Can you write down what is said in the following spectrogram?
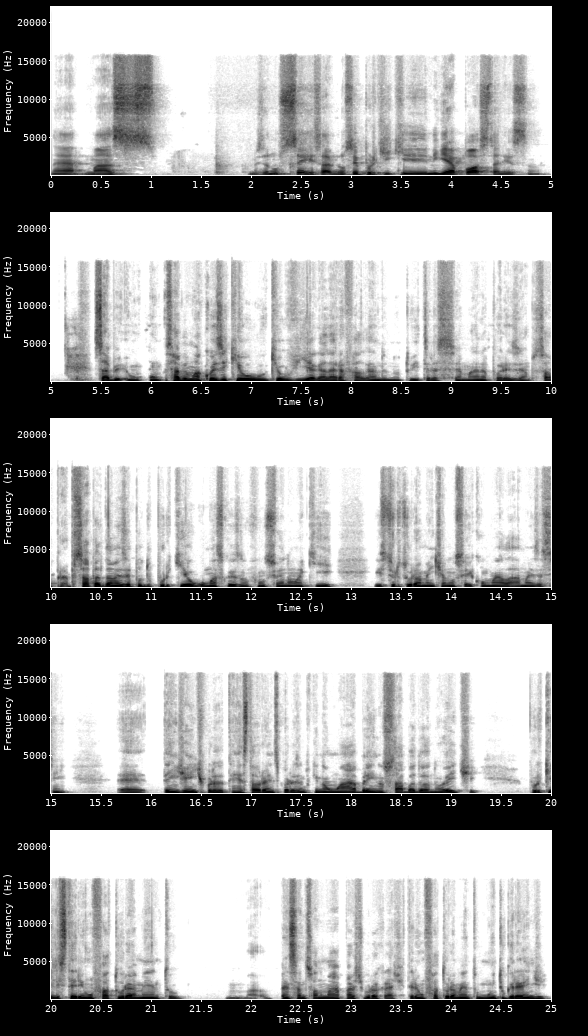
né? Mas, mas eu não sei, sabe? Não sei por que, que ninguém aposta nisso. Sabe, um, sabe uma coisa que eu, que eu vi a galera falando no Twitter essa semana, por exemplo? Só para só dar um exemplo do porquê algumas coisas não funcionam aqui, estruturalmente eu não sei como é lá, mas assim, é, tem gente, por exemplo, tem restaurantes, por exemplo, que não abrem no sábado à noite porque eles teriam um faturamento, pensando só numa parte burocrática, teriam um faturamento muito grande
